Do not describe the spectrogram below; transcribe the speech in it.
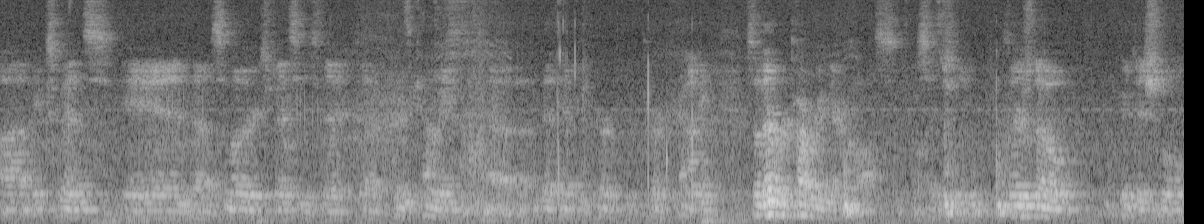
uh, expense and, uh, some other expenses that, uh, County, uh, that have incurred Curtin County. So they're recovering their costs essentially. There's no additional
